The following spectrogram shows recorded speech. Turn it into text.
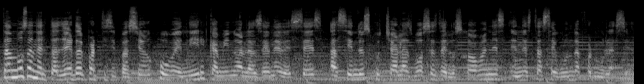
Estamos en el taller de participación juvenil Camino a las NDCs, haciendo escuchar las voces de los jóvenes en esta segunda formulación.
